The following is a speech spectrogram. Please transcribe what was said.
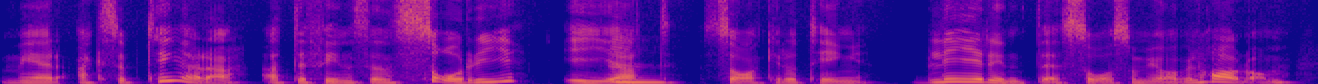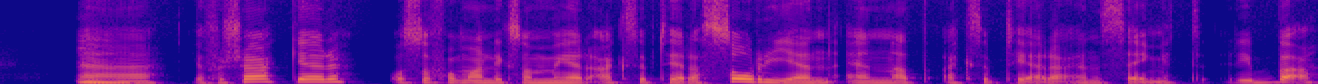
mer acceptera att det finns en sorg i Mm. att saker och ting blir inte så som jag vill ha dem. Mm. Eh, jag försöker och så får man liksom mer acceptera sorgen än att acceptera en sänkt ribba.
